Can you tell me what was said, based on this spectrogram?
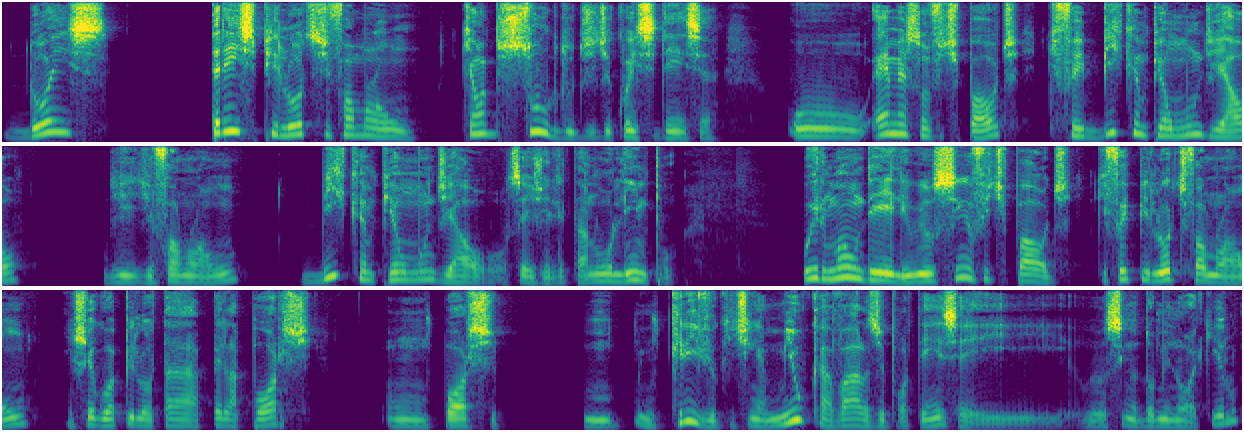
dois, três pilotos de Fórmula 1 que é um absurdo de, de coincidência. O Emerson Fittipaldi, que foi bicampeão mundial de, de Fórmula 1, bicampeão mundial, ou seja, ele está no Olimpo. O irmão dele, o Wilsinho Fittipaldi, que foi piloto de Fórmula 1 e chegou a pilotar pela Porsche, um Porsche hum, incrível que tinha mil cavalos de potência e o Wilsinho dominou aquilo.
